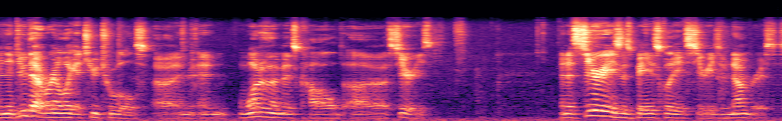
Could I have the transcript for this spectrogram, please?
And to do that, we're going to look at two tools. Uh, and, and, one of them is called uh, series. And a series is basically a series of numbers.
